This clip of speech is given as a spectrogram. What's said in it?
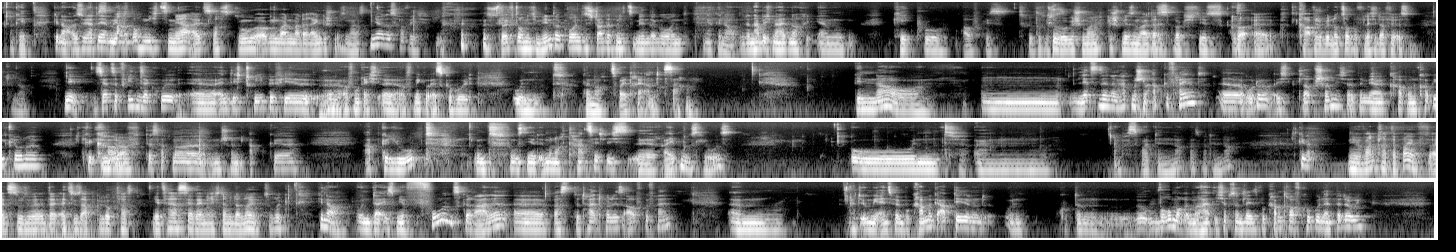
Okay, genau, also ich hatte ja Es macht auch nichts mehr, als was du irgendwann mal da reingeschmissen hast. Ja, das hoffe ich. Es läuft auch nicht im Hintergrund, es startet nichts im Hintergrund. ja, genau. Und dann habe ich mir halt noch ähm, Cake Brew aufges drüber geschmissen, weil das wirklich dieses, gra äh, die grafische Benutzeroberfläche dafür ist. Genau. Nee, sehr zufrieden, sehr cool. Äh, endlich Tree-Befehl äh, auf, dem Rech äh, auf macOS geholt und dann noch zwei, drei andere Sachen. Genau. Mm, letzte Sendung hat man schon abgefeiert, äh, oder? Ich glaube schon. Ich hatte mir Carbon Copy Cloner gekauft. Ja. Das hat man schon abge, abgelobt und funktioniert immer noch tatsächlich äh, reibungslos. Und ähm, was war denn noch? Was war denn noch? Genau. Nee, wir waren gerade dabei, als du, als du es abgelobt hast. Jetzt hast du ja deinen Rechner wieder neu zurück. Genau. Und da ist mir vor uns gerade äh, was total Tolles aufgefallen. Ähm, hat irgendwie ein, zwei Programme geupdatet und, und guckt dann, warum auch immer. Ich habe so ein kleines Programm drauf, Coconut Battery.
